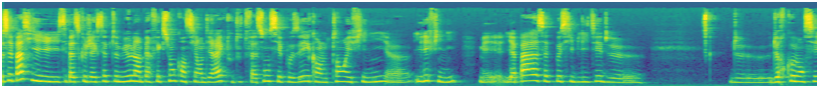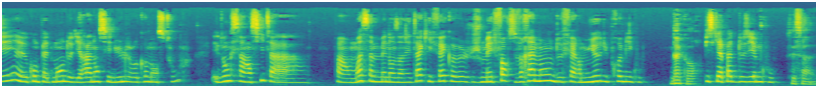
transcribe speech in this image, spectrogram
sais pas si c'est parce que j'accepte mieux l'imperfection quand c'est en direct ou de toute façon c'est posé et quand le temps est fini, euh, il est fini. Mais il n'y a pas cette possibilité de, de, de recommencer euh, complètement, de dire ah non c'est nul, je recommence tout. Et donc ça incite à. Enfin, moi ça me met dans un état qui fait que je m'efforce vraiment de faire mieux du premier coup, D'accord, puisqu'il n'y a pas de deuxième coup. c'est ça.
